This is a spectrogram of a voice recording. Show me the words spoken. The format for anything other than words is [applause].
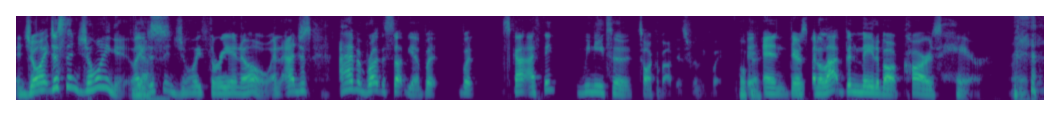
enjoy just enjoying it. Like yes. just enjoy 3 and 0 and i just i haven't brought this up yet but but scott i think we need to talk about this really quick. Okay. and there's been a lot been made about carr's hair right?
